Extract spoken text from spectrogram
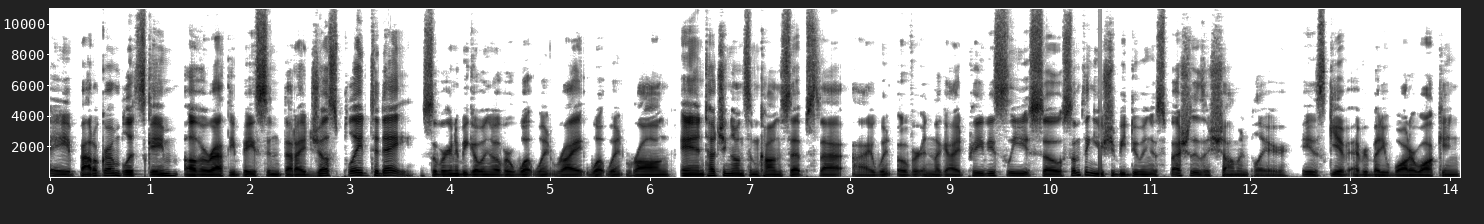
a Battleground Blitz game of Arathi Basin that I just played today. So we're going to be going over what went right, what went wrong, and touching on some concepts that I went over in the guide previously. So something you should be doing, especially as a Shaman player, is give everybody water walking.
